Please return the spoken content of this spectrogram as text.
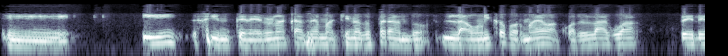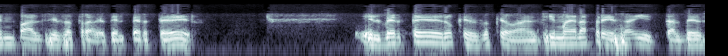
eh, y sin tener una casa de máquinas operando, la única forma de evacuar el agua del embalse es a través del vertedero. El vertedero, que es lo que va encima de la presa y tal vez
